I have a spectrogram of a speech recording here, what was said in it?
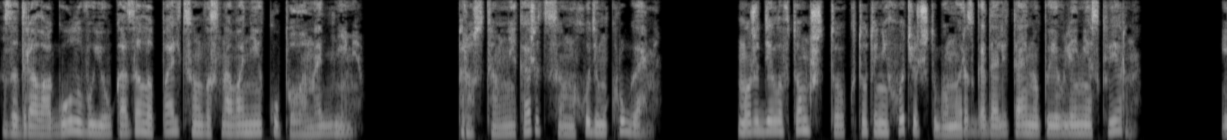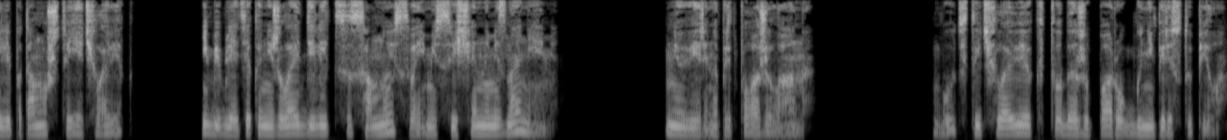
Задрала голову и указала пальцем в основание купола над ними. Просто, мне кажется, мы ходим кругами. Может, дело в том, что кто-то не хочет, чтобы мы разгадали тайну появления скверны? Или потому что я человек, и библиотека не желает делиться со мной своими священными знаниями? неуверенно предположила она. Будь ты человек, то даже порог бы не переступила.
